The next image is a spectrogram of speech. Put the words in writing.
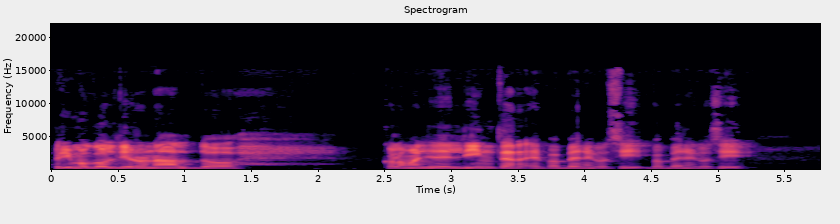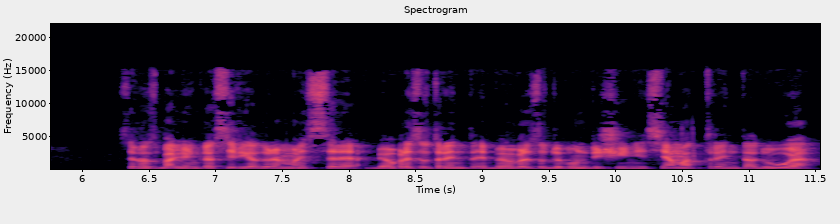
Primo gol di Ronaldo con la maglia dell'Inter e va bene così, va bene così. Se non sbaglio in classifica dovremmo essere... Abbiamo preso, 30, abbiamo preso due punticini, siamo a 32.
